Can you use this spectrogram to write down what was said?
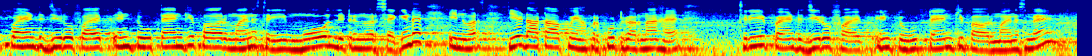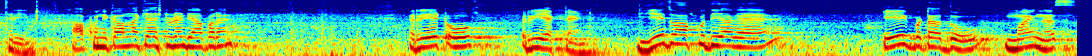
point zero five into ten की power minus three mole litre inverse second inverse ये डाटा आपको यहाँ पर पुट करना है। Three point zero five into ten की पावर माइनस में थ्री आपको निकालना क्या स्टूडेंट यहाँ पर है? रेट ऑफ़ रिएक्टेंट ये जो आपको दिया गया है, एक बटा दो minus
